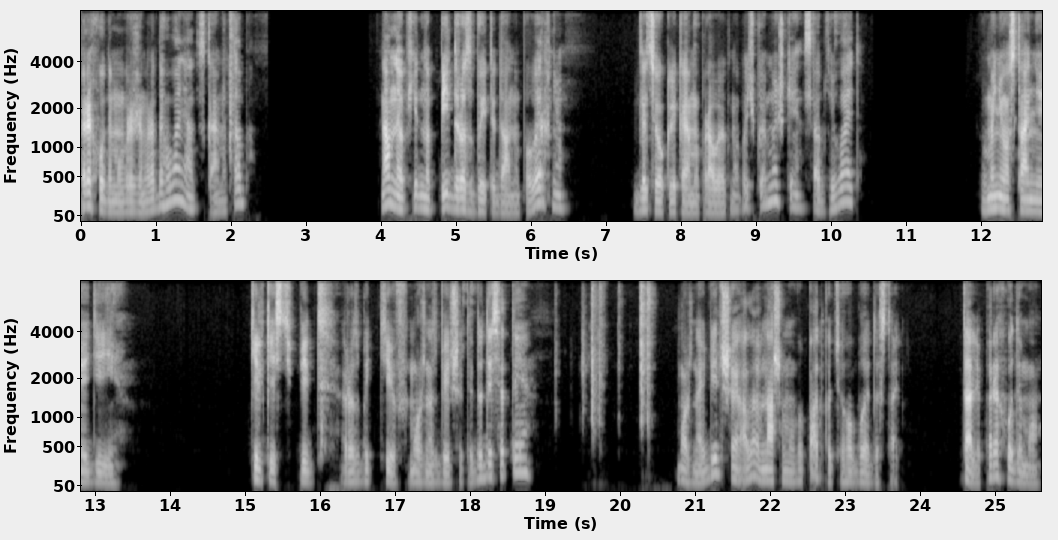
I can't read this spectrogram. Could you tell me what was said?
Переходимо в режим редагування, натискаємо Tab. Нам необхідно підрозбити дану поверхню. Для цього клікаємо правою кнопочкою мишки, Subdivide. В меню останньої дії кількість підрозбиттів можна збільшити до 10. Можна і більше, але в нашому випадку цього буде достатньо. Далі переходимо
